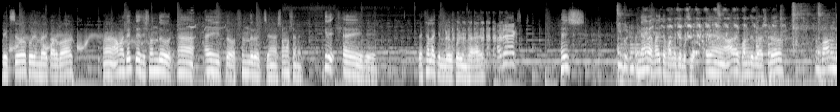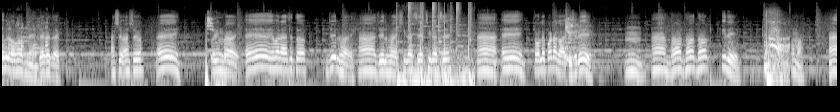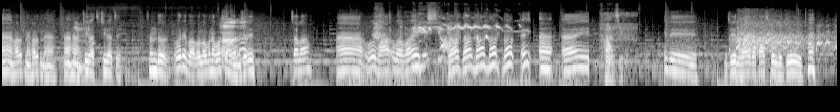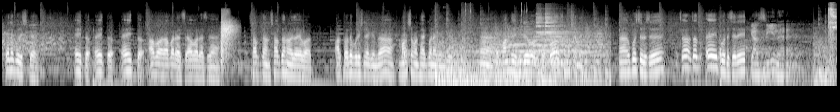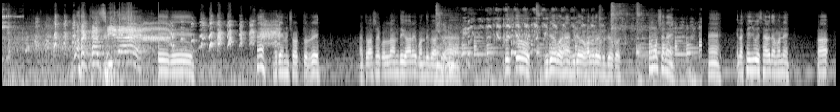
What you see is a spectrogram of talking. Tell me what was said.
দেখছ করিম ভাই কারবার? হ্যাঁ আমার দেখতে আছি সুন্দর। হ্যাঁ এই তো সুন্দর হচ্ছে হ্যাঁ সমস্যা নেই। কি রে এই রে খেলা খেললো করিম ভাই। হেস। ন্যাংরা ভাই তো ভালো খেলেছে। হ্যাঁ আর এক বান্ধবী আসলো। বান্ধবীর অভাব নেই, দেখা যাক। আসো আসো। এই, করিম ভাই। এই, এবার আছে তো জুয়েল ভাই। হ্যাঁ জুয়েল ভাই, ঠিক আছে ঠিক আছে। হ্যাঁ এই, তলে কটা গাছ আছে রে? হুম হ্যাঁ ধর ধর ধর। কি রে? ওমা হ্যাঁ হ্যাঁ ভারত নেই ভারত নেই হ্যাঁ হ্যাঁ হ্যাঁ ঠিক আছে ঠিক আছে। সুন্দর। ওরে বাবা, লবণে বস্তা মনে রে। চালা। হ্যাঁ ও মা ও বাবা এই। ধর ধর ধর ধর ধর এই এই এই রে জেল ভাইরা কাজ করলি তুই হ্যাঁ চলে পরিষ্কার। এই তো এই তো এই তো আবার আবার আছে আবার আছে হ্যাঁ। সাবধান সাবধান হয়ে যায় এবার। আর তলে পড়িস না কিন্তু হ্যাঁ মান সম্মান থাকবে না কিন্তু। হ্যাঁ ওর বান্ধবী ভিডিও করছে বল সমস্যা নেই। হ্যাঁ উপর চলেছে চল চল এই পড়েছে রে। আশা করলাম দেখি বান্ধবী আছে হ্যাঁ ভিডিও কর হ্যাঁ ভিডিও কর ভালো করে ভিডিও কর সমস্যা নাই হ্যাঁ ফেসবুকে ছাড়া মানে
